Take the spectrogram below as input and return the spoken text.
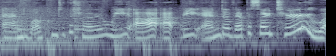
And welcome to the show. We are at the end of episode two.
